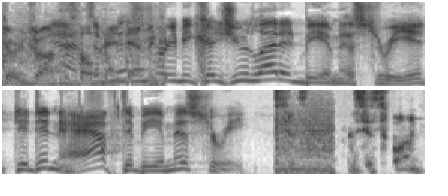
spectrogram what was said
throughout Yeah, this whole it's a pandemic. mystery because you let it be a mystery. It, it didn't have to be a mystery. It's just, it's just fun.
